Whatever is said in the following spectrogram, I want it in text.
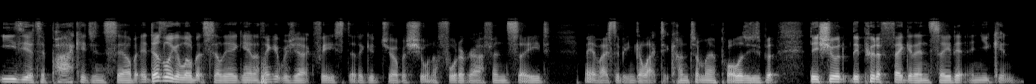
easier to package and sell, but it does look a little bit silly again. I think it was Yakface did a good job of showing a photograph inside. May have actually been Galactic Hunter. My apologies, but they showed they put a figure inside it, and you can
